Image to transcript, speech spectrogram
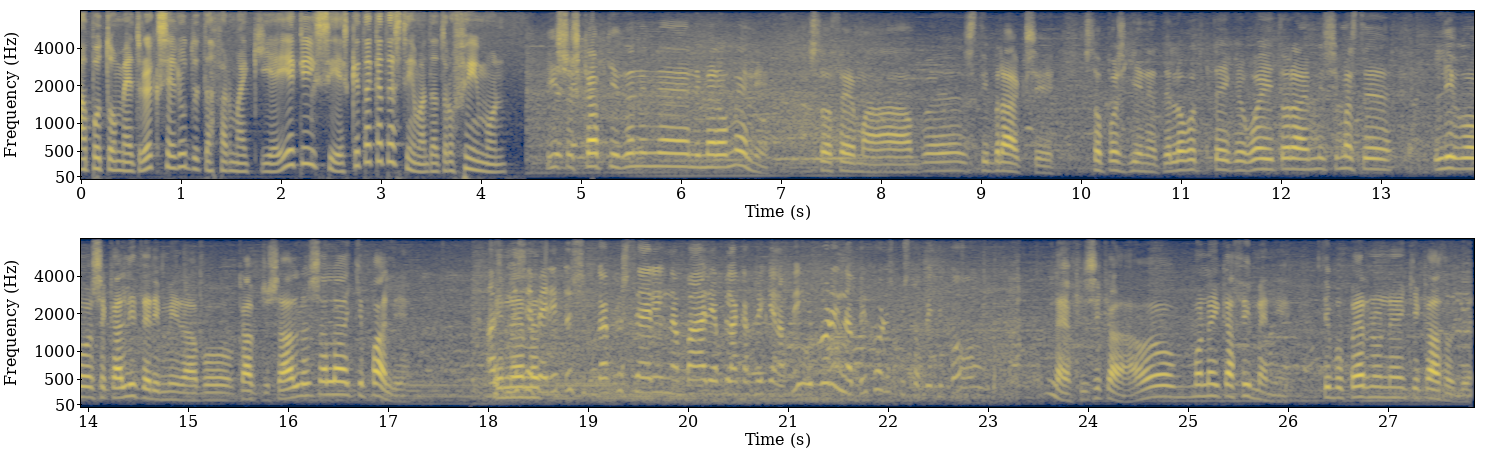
Από το μέτρο εξαιρούνται τα φαρμακεία, οι εκκλησίες και τα καταστήματα τροφίμων. Ίσως κάποιοι δεν είναι ενημερωμένοι στο θέμα, ε, στην πράξη, στο πώς γίνεται. Λόγω του take away τώρα εμείς είμαστε λίγο σε καλύτερη μοίρα από κάποιους άλλους, αλλά και πάλι. Ας πούμε σε περίπτωση που κάποιος θέλει να πάρει απλά καφέ και να φύγει, μπορεί να μπει χωρίς πιστοποιητικό. Ναι, φυσικά. Μόνο οι καθήμενοι, αυτοί που παίρνουν και κάθονται.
